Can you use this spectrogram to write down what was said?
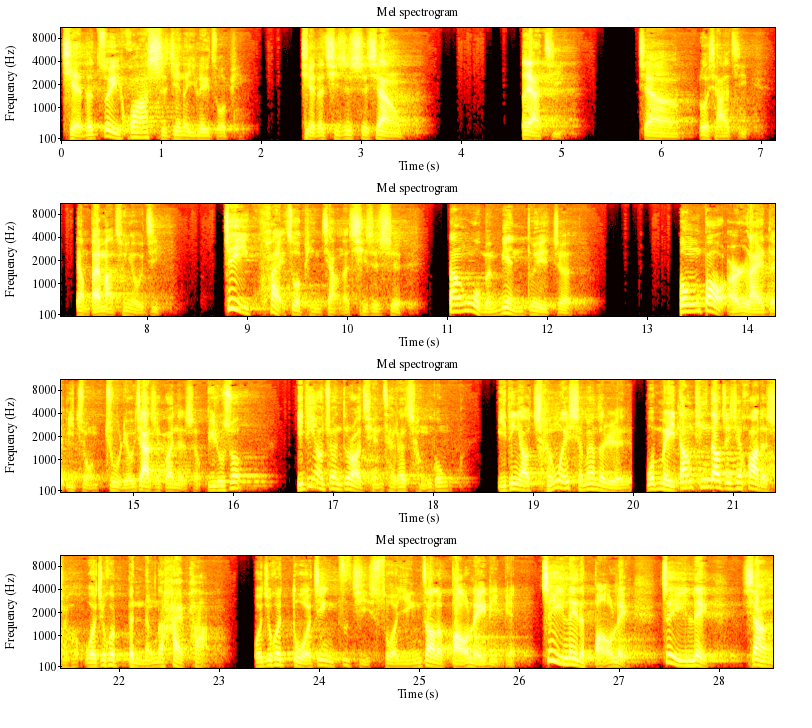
写的最花时间的一类作品，写的其实是像《德亚基》。像《落霞集》、像《白马村游记》这一块作品讲的，其实是当我们面对着风暴而来的一种主流价值观的时候，比如说一定要赚多少钱才算成功，一定要成为什么样的人。我每当听到这些话的时候，我就会本能的害怕，我就会躲进自己所营造的堡垒里面。这一类的堡垒，这一类像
